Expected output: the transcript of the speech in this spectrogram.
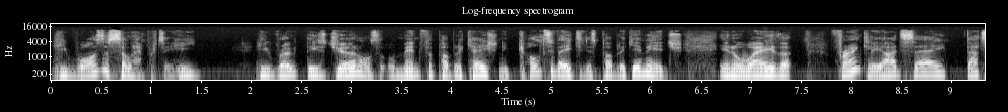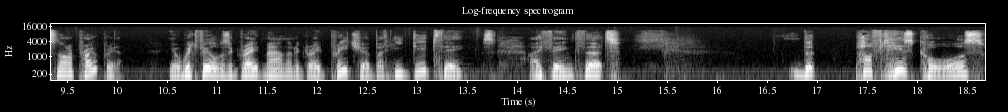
he was a celebrity. He he wrote these journals that were meant for publication. He cultivated his public image in a way that, frankly, I'd say that's not appropriate you know, Whitefield was a great man and a great preacher, but he did things, I think, that that puffed his cause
